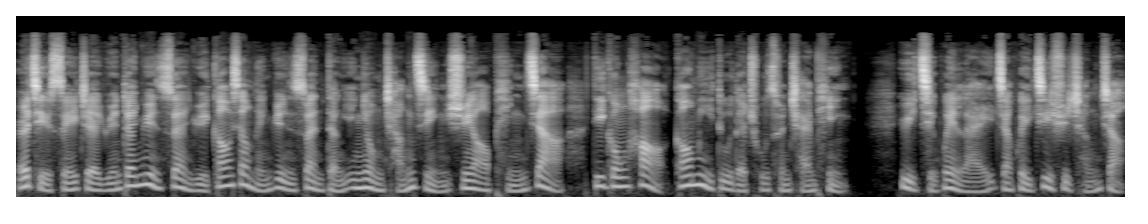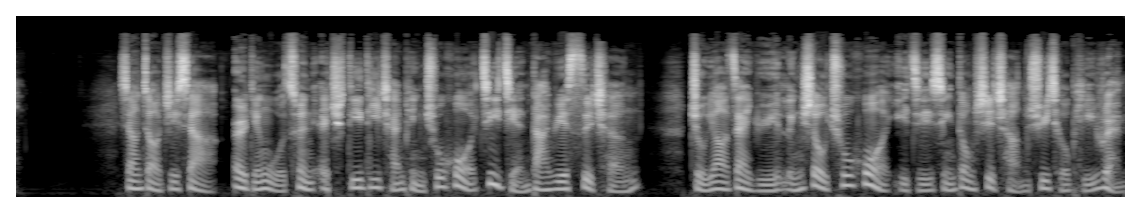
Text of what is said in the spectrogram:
而且随着云端运算与高效能运算等应用场景需要平价、低功耗、高密度的储存产品，预期未来将会继续成长。相较之下，二点五寸 HDD 产品出货季减大约四成，主要在于零售出货以及行动市场需求疲软。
